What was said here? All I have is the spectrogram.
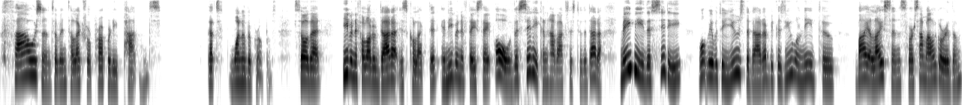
thousands of intellectual property patents That's one of the problems. So that even if a lot of data is collected, and even if they say, oh, the city can have access to the data, maybe the city won't be able to use the data because you will need to buy a license for some algorithm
